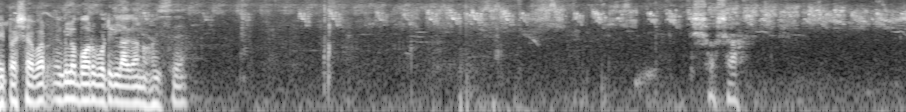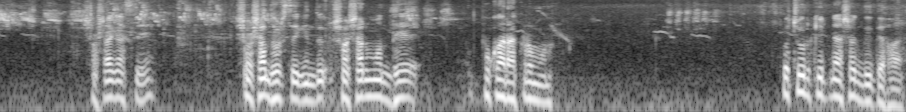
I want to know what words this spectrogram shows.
এই পাশে আবার এগুলো বরবটি লাগানো হয়েছে। শশা শশা গাছে। শশা ধরছে কিন্তু শশার মধ্যে পোকার আক্রমণ। প্রচুর কীটনাশক দিতে হয়।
